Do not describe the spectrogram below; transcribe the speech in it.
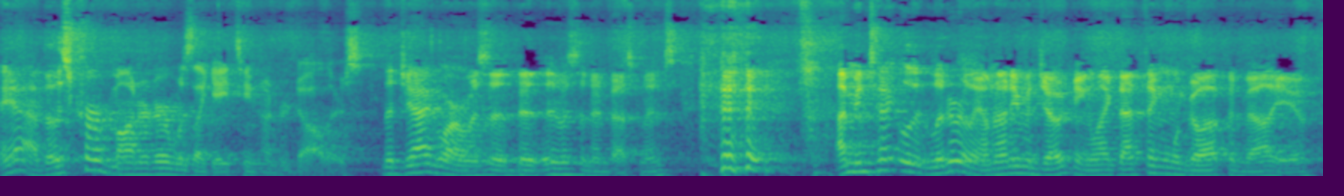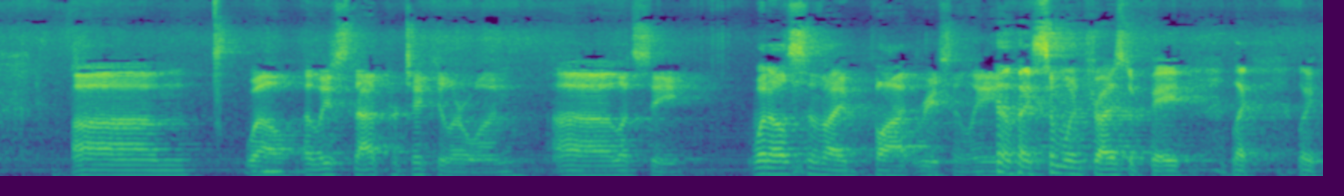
yeah. this Those curved monitor was like eighteen hundred dollars. the Jaguar was a it was an investment. I mean, technically, literally, I'm not even joking. Like that thing will go up in value. Um, well, at least that particular one. Uh, let's see. What else have I bought recently? like someone tries to pay, like like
